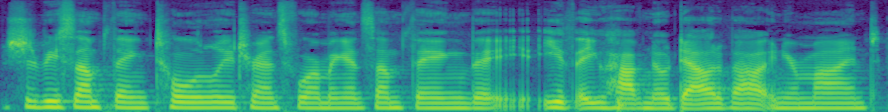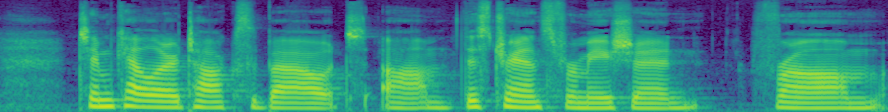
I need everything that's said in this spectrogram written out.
should be something totally transforming and something that you, that you have no doubt about in your mind. Tim Keller talks about um, this transformation from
